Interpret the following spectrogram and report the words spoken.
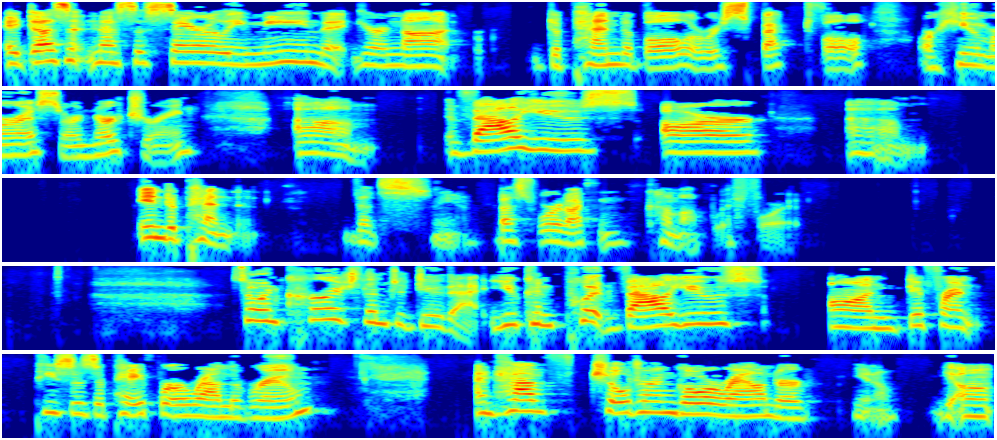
it doesn't necessarily mean that you're not dependable or respectful or humorous or nurturing. Um, values are um, independent. That's you know, best word i can come up with for it. So encourage them to do that. You can put values on different pieces of paper around the room and have children go around or you know young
